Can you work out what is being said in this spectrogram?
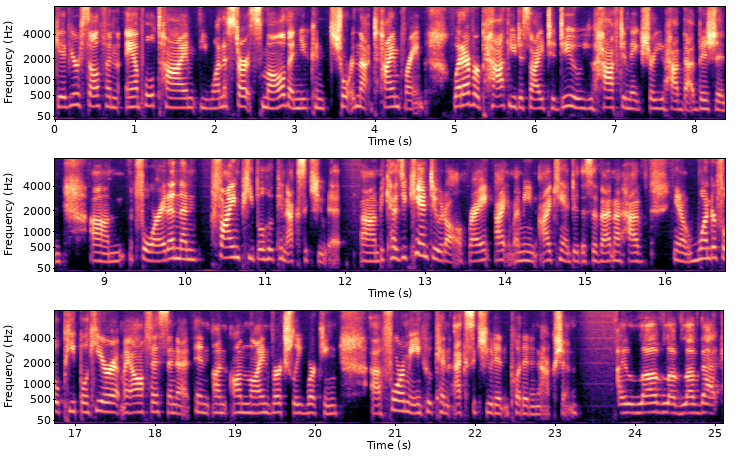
give yourself an ample time. You want to start small, then you can shorten that time frame. Whatever path you decide to do, you have to make sure you have that vision um, for it, and then find people who can execute it um, because you can't do it all, right? I, I, mean, I can't do this event. I have you know wonderful people here at my office and at in on, online virtually working uh, for me who can execute it and put it in action. I love, love, love that.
